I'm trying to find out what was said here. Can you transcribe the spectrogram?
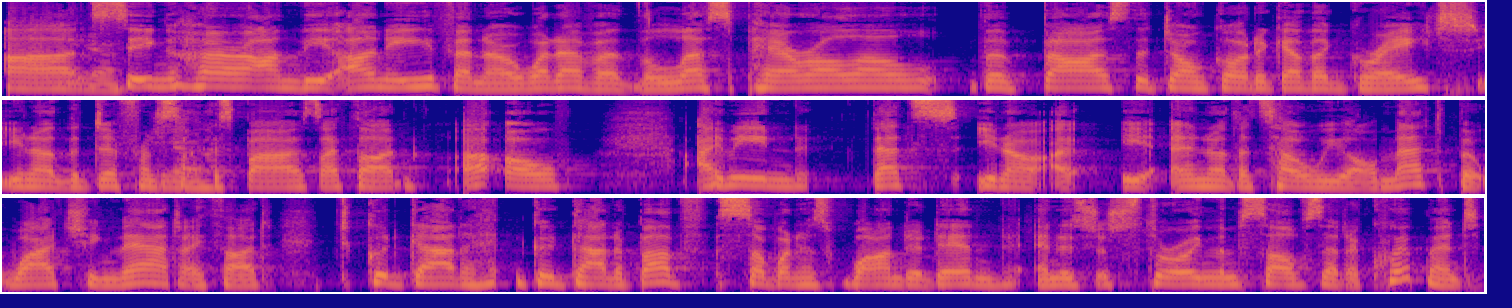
Uh, Yeah. Seeing her on the uneven or whatever, the less parallel, the bars that don't go together, great. You know, the different Yeah. size bars. I thought, uh oh. I mean, that's you know, I, I know that's how we all met, but watching that, I thought, good God, good God above, someone has wandered in and is just throwing themselves at equipment,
